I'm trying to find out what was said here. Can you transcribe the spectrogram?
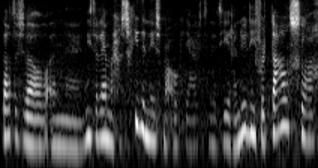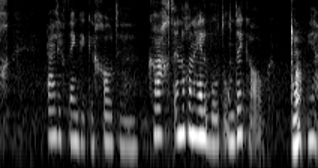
Dat is wel een, uh, niet alleen maar geschiedenis, maar ook juist in het hier en nu. Die vertaalslag, daar ligt denk ik een grote kracht en nog een heleboel te ontdekken ook. Ja. Ja,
